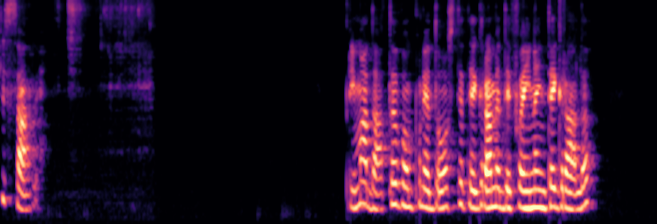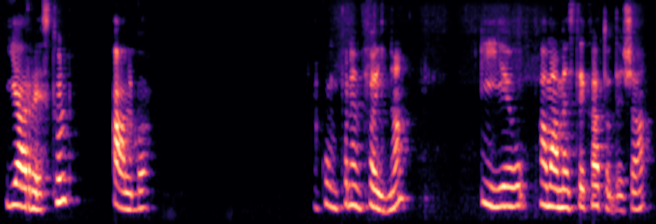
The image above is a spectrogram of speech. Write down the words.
și sare. Prima dată vom pune 200 de grame de făină integrală, iar restul albă. Acum punem făina. Eu am amestecat-o deja,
